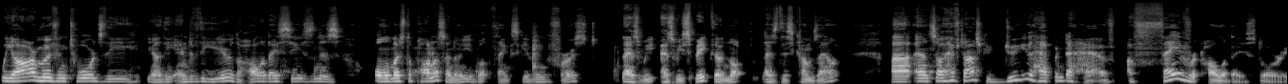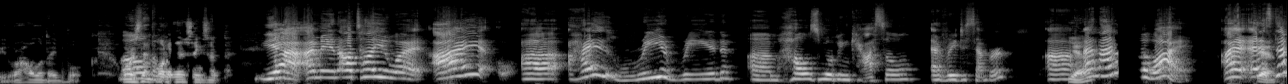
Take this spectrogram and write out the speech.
we are moving towards the you know the end of the year the holiday season is almost upon us i know you've got thanksgiving first as we as we speak though not as this comes out uh, and so I have to ask you: Do you happen to have a favorite holiday story or holiday book, or oh, is that one of those things that? Yeah, I mean, I'll tell you what. I uh, I reread um, Howl's Moving Castle every December, uh, yeah. and I don't know why. I it's yeah. not even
